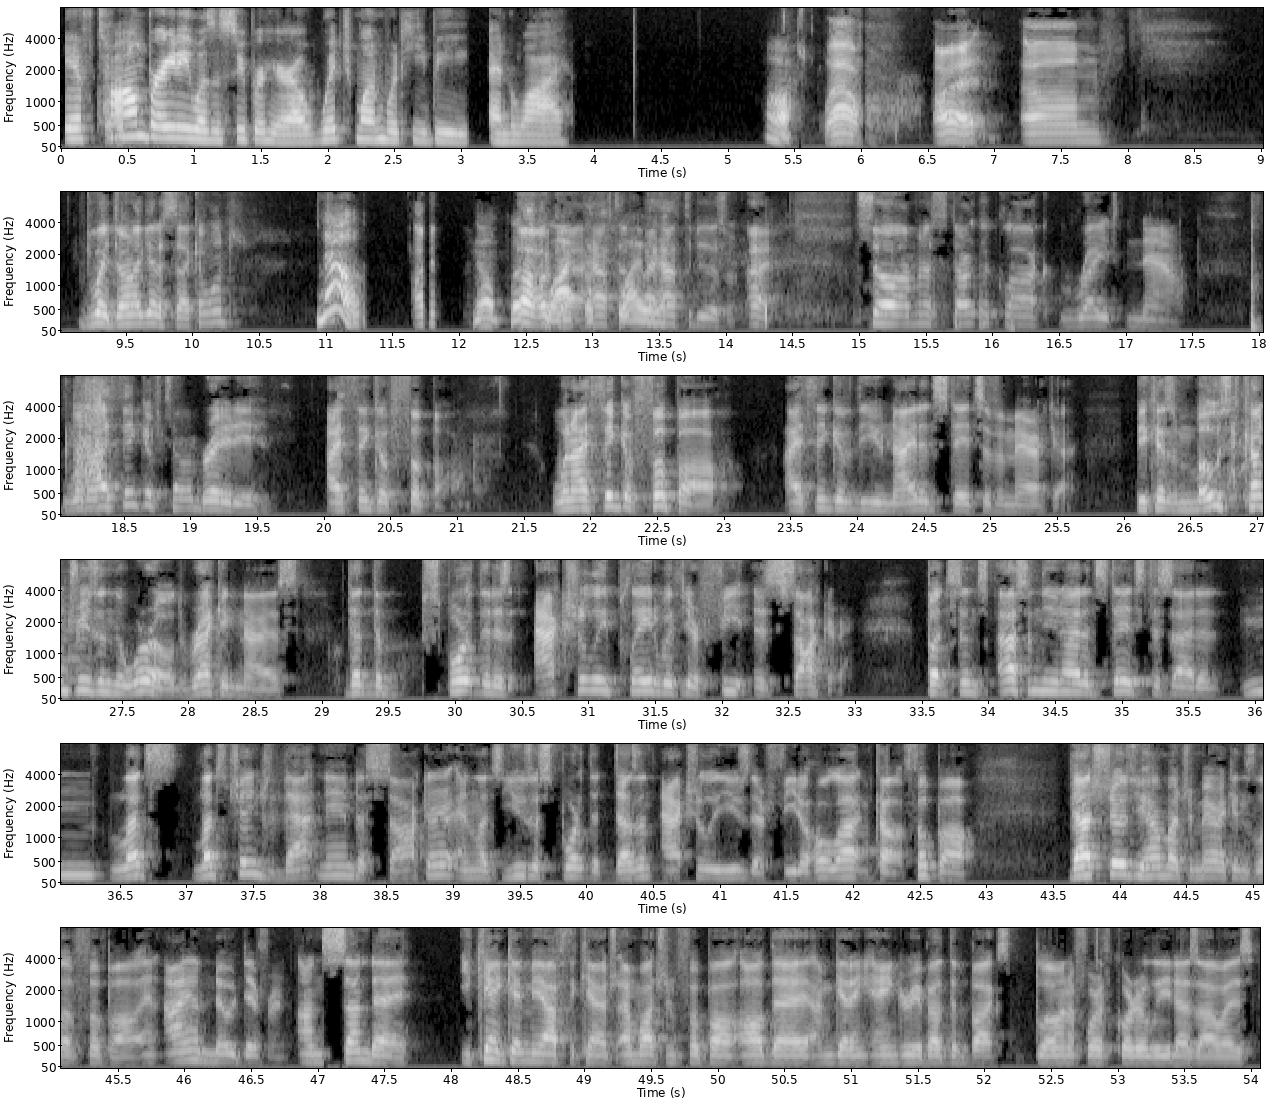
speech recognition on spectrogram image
If Tom Brady was a superhero, which one would he be and why? Oh, Wow. All right. Um. Wait, don't I get a second one? No. no, let's oh, okay. fly I let's have to. fly I with it. have to do this one. All right. So I'm gonna start the clock right now. When I think of Tom Brady, I think of football. When I think of football, I think of the United States of America, because most countries in the world recognize that the sport that is actually played with your feet is soccer. But since us in the United States decided, mm, let's let's change that name to soccer and let's use a sport that doesn't actually use their feet a whole lot and call it football. That shows you how much Americans love football, and I am no different. On Sunday, you can't get me off the couch. I'm watching football all day. I'm getting angry about the Bucs blowing a fourth quarter lead as always.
